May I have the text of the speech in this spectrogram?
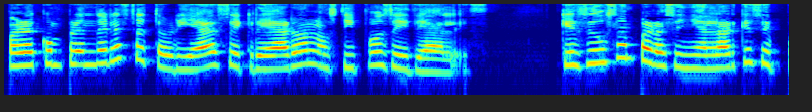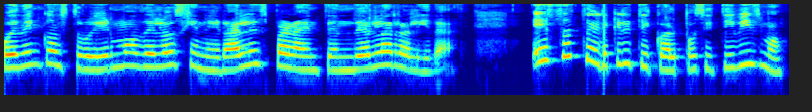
Para comprender esta teoría se crearon los tipos de ideales, que se usan para señalar que se pueden construir modelos generales para entender la realidad. Esta teoría criticó al positivismo,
